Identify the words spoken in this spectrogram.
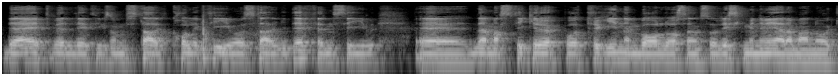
Det är ett väldigt liksom, starkt kollektiv och stark defensiv. Eh, där man sticker upp och trycker in en boll och sen så riskminimerar man och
